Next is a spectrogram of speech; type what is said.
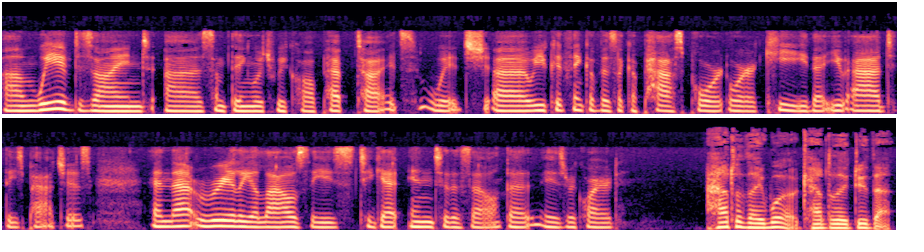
Um, we have designed uh, something which we call peptides, which uh, you could think of as like a passport or a key that you add to these patches. And that really allows these to get into the cell that is required. How do they work? How do they do that?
